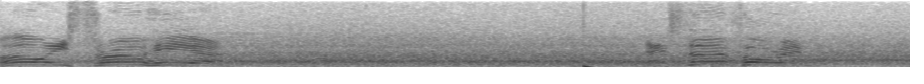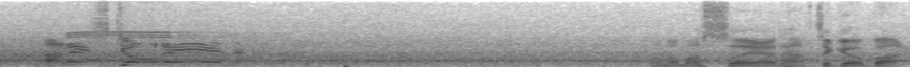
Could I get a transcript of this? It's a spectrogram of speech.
Oh, he's through here. It's there for him. And it's gone in. Well, I must say, I'd have to go back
